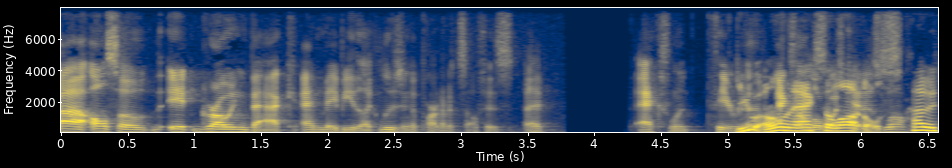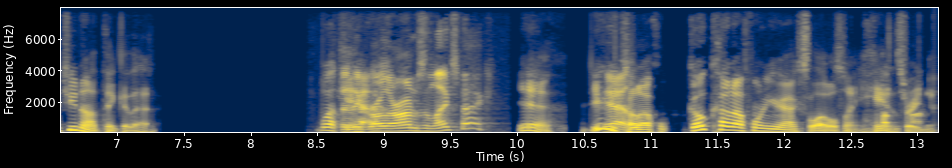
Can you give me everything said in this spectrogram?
uh, also it growing back and maybe like losing a part of itself is an excellent theory. You own excellent little point as axolotls. well. How did you not think of that? What? Did they Yeah. grow their arms and legs back? Yeah, you can Yeah. cut off. Go cut off one of your axolotls with hands right now.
